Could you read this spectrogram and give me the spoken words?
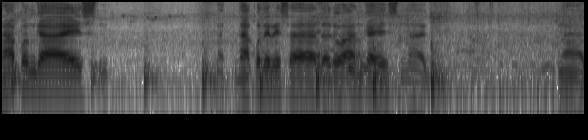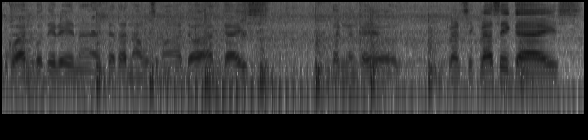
hapon guys. Na- Nako diri sa daduan guys nag nagkuan ko diri na tatanaw ko sa mga dawaan guys. Danggan kayo. Klase klase guys.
